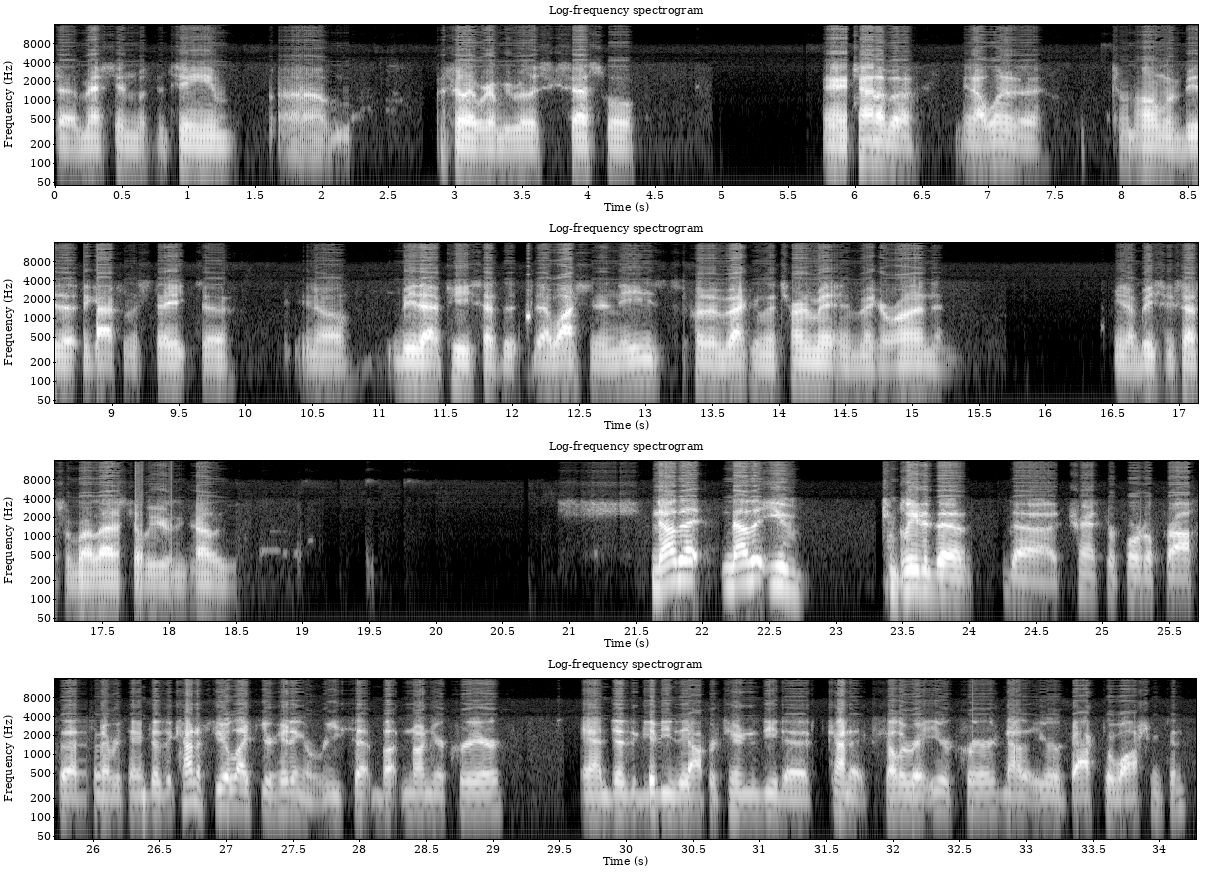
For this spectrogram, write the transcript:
to mesh in with the team. Um, I feel like we're going to be really successful. And kind of a, you know, I wanted to come home and be the, the guy from the state to, you know, be that piece that the, that Washington needs to put them back in the tournament and make a run and you know be successful my last couple years in college. Now that now that you've completed the the transfer portal process and everything, does it kind of feel like you're hitting a reset button on your career? And does it give you the opportunity to kind of accelerate your career now that you're back to Washington?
